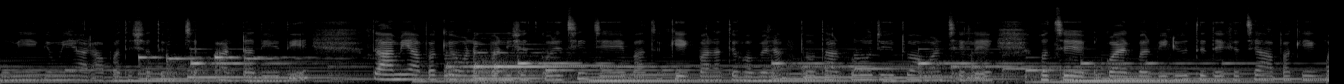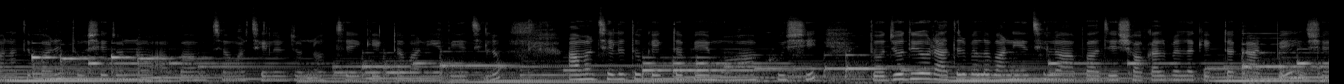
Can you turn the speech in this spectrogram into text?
ঘুমিয়ে ঘুমিয়ে আর আপাদের সাথে হচ্ছে আড্ডা দিয়ে দিয়ে। তো আমি আপাকে অনেকবার নিষেধ করেছি যে বাচ্চা কেক বানাতে হবে না। তো তারপরেও যেহেতু আমার ছেলে হচ্ছে কয়েকবার ভিডিওতে দেখেছে, আপা কেক বানাতে পারে। ছেলের জন্য হচ্ছে এই কেকটা বানিয়ে দিয়েছিল। আমার ছেলে তো কেকটা পেয়ে মহা খুশি। তো যদিও রাতের বেলা বানিয়েছিল, আপা যে সকালবেলা কেকটা কাটবে, সে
